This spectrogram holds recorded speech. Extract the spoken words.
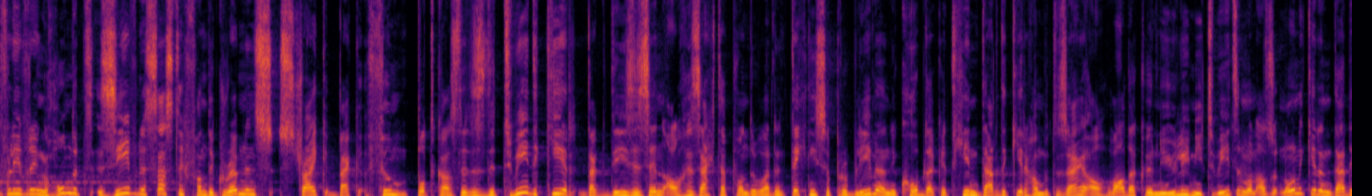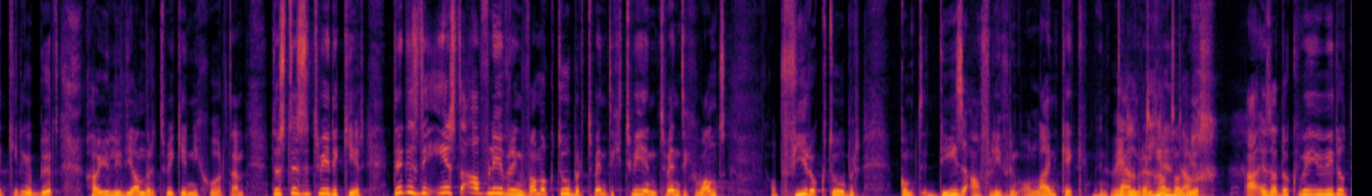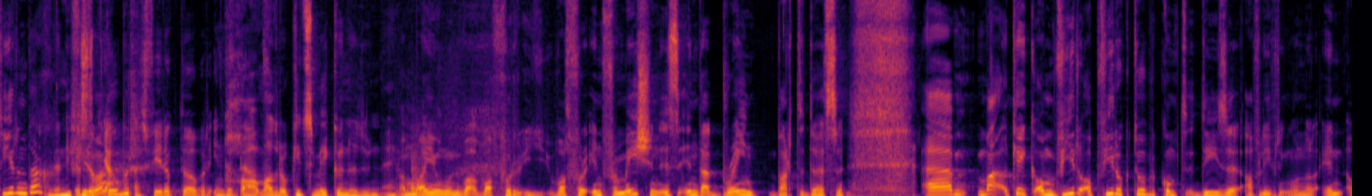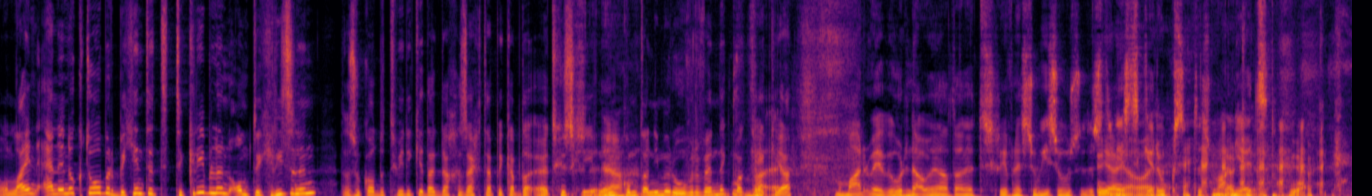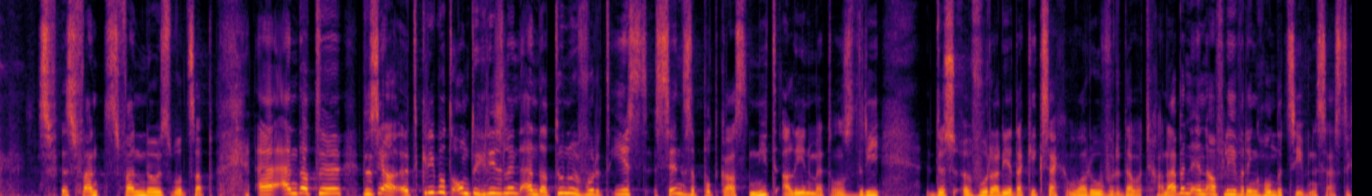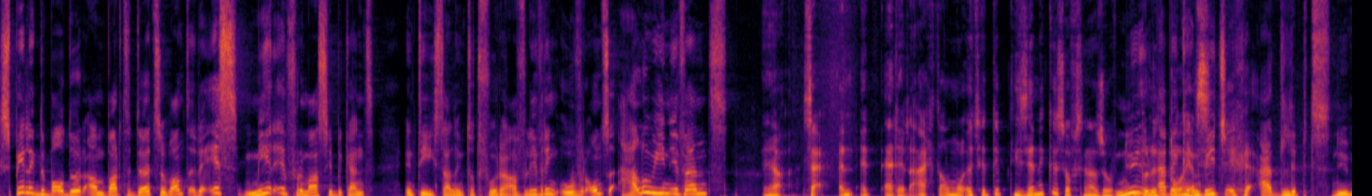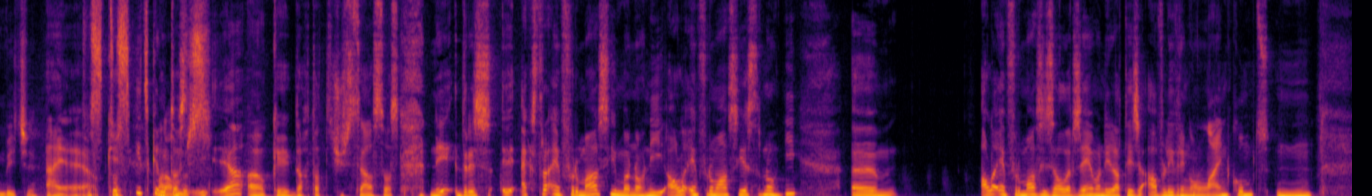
aflevering 167 van de Gremlins Strike Back Film Podcast. Dit is de tweede keer dat ik deze zin al gezegd heb, want er waren technische problemen en ik hoop dat ik het geen derde keer ga moeten zeggen, alhoewel dat kunnen jullie niet weten, want als het nog een keer een derde keer gebeurt, gaan jullie die andere twee keer niet gehoord hebben. Dus het is de tweede keer. Dit is de eerste aflevering van oktober 2022, want op 4 oktober komt deze aflevering online. Kijk, mijn timer gaat alweer... Ah, is dat ook We- Werelddierendag? Is dat niet Is 4 het waar? oktober? Dat is 4 oktober, inderdaad. Ja, maar er ook iets mee kunnen doen. Hè. Amai, jongen, wat, wat, voor, wat voor information is in dat brain, Bart de Duitse. Ehm, maar kijk, om 4, op 4 oktober komt deze aflevering on- in, online. En in oktober begint het te kriebelen om te griezelen. Dat is ook al de tweede keer dat ik dat gezegd heb. Ik heb dat uitgeschreven. Ja. Nu komt dat niet meer over, vind ik. Maar kijk, ja. Maar, maar wij horen dat, hè, dat dat uitgeschreven is sowieso. zo. Dus de Ja, ja, eerste keer ja. ook. Dus maakt niet uit. ja. Sven, Sven knows what's up. Eh, en dat, eh, dus ja, het kriebelt om te griezelen. En dat doen we voor het eerst sinds de podcast niet alleen met ons drie. Dus vooraleer dat ik zeg waarover dat we het gaan hebben in aflevering 167, speel ik de bal door aan Bart de Duitse, want er is meer informatie bekend, in tegenstelling tot vorige aflevering, over ons Halloween-event. Ja. Zeg, en en- heb je dat echt allemaal uitgetipt, die zinnetjes? Of zijn dat zo Nu bullet heb ik een beetje geadlipt, nu een beetje. Ah ja, ja. Het was- iets anders. ja, ah, oké, ik dacht dat het juist zelfs was. Nee, er is eh, extra informatie, maar nog niet alle informatie is er nog niet. Ehm, alle informatie zal er zijn wanneer dat deze aflevering online komt. Mm,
